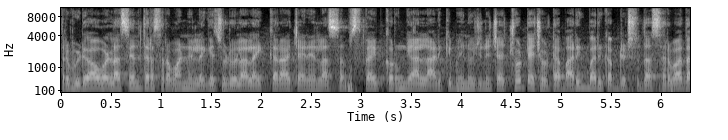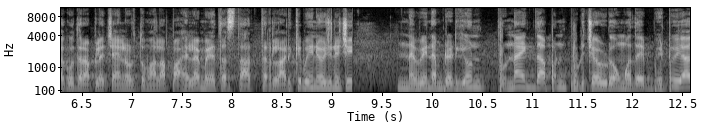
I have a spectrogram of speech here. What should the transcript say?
तर व्हिडिओ आवडला असेल तर सर्वांनी लगेच व्हिडिओला लाईक करा. चॅनलला सबस्क्राईब करून घ्या. लाडकी बहीण योजनेच्या छोट्या छोट्या बारीक बारीक अपडेटसुद्धा सर्वात अगोदर आपल्या चॅनलवर तुम्हाला पाहायला मिळत असतात. तर लाडकी बहीण योजनेची नवीन अपडेट घेऊन पुन्हा एकदा आपण पुढच्या व्हिडिओमध्ये भेटूया.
